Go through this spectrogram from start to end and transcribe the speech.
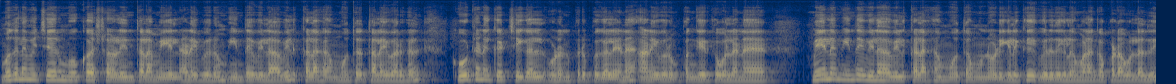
முதலமைச்சர் மு க ஸ்டாலின் தலைமையில் நடைபெறும் இந்த விழாவில் கழக மூத்த தலைவர்கள் கூட்டணி கட்சிகள் உடன்பிறப்புகள் என அனைவரும் பங்கேற்க உள்ளனர் மேலும் இந்த விழாவில் கழக மூத்த முன்னோடிகளுக்கு விருதுகளும் வழங்கப்பட உள்ளது.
